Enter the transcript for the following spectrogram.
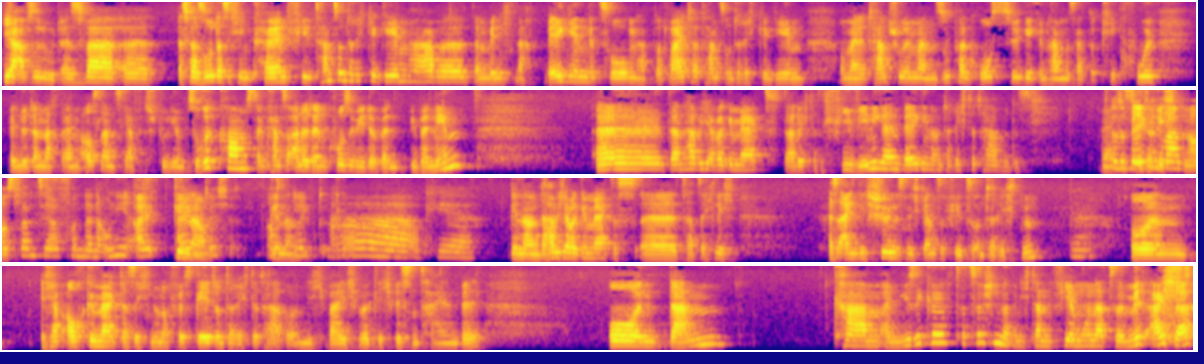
Ja, absolut. Also es war, äh, es war so, dass ich in Köln viel Tanzunterricht gegeben habe. Dann bin ich nach Belgien gezogen, habe dort weiter Tanzunterricht gegeben. Und meine Tanzschulen waren super großzügig und haben gesagt, okay, cool, wenn du dann nach deinem Auslandsjahr fürs Studium zurückkommst, dann kannst du alle deine Kurse wieder übernehmen. Äh, dann habe ich aber gemerkt, dadurch, dass ich viel weniger in Belgien unterrichtet habe, dass ich merke, Also Belgien war ein Auslandsjahr von deiner Uni Genau. eigentlich Genau. ausgelegt? Okay. Ah, okay. Genau, und da habe ich aber gemerkt, dass äh, tatsächlich es eigentlich schön ist, nicht ganz so viel zu unterrichten. Und ich habe auch gemerkt, dass ich nur noch fürs Geld unterrichtet habe und nicht, weil ich wirklich Wissen teilen will. Und dann kam ein Musical dazwischen. Da bin ich dann vier Monate mit Aisha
